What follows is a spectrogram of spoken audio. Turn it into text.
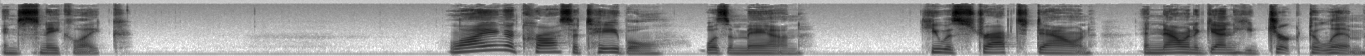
and snake like. Lying across a table was a man. He was strapped down, and now and again he jerked a limb,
